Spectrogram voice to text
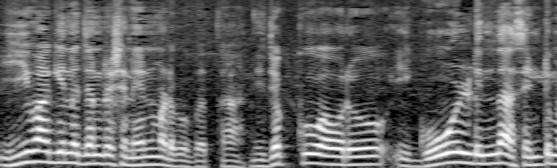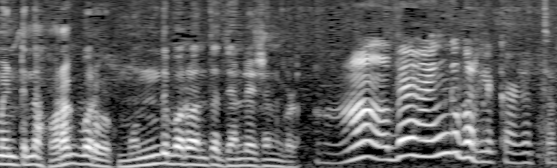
ಇವಾಗಿನ ಜನ್ರೇಷನ್ ಏನು ಮಾಡ್ಬೇಕು ಗೊತ್ತಾ? ನಿಜಕ್ಕೂ ಅವರು ಈ ಗೋಲ್ಡಿಂದ ಸೆಂಟಿಮೆಂಟಿಂದ ಹೊರಗೆ ಬರ್ಬೇಕು ಮುಂದೆ ಬರುವಂಥ ಜನ್ರೇಷನ್ಗಳು ಹಾ ಅದೇ ಹೆಂಗೆ ಬರ್ಲಿಕ್ಕಾಗತ್ತ?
